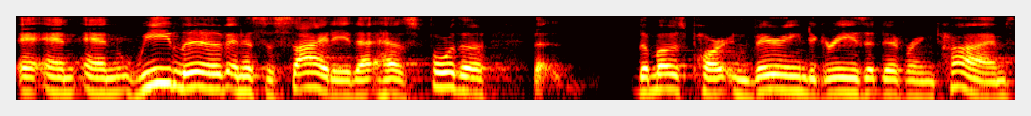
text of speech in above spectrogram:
And, and, we live in a society that has, for the, the, the most part, in varying degrees at differing times,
